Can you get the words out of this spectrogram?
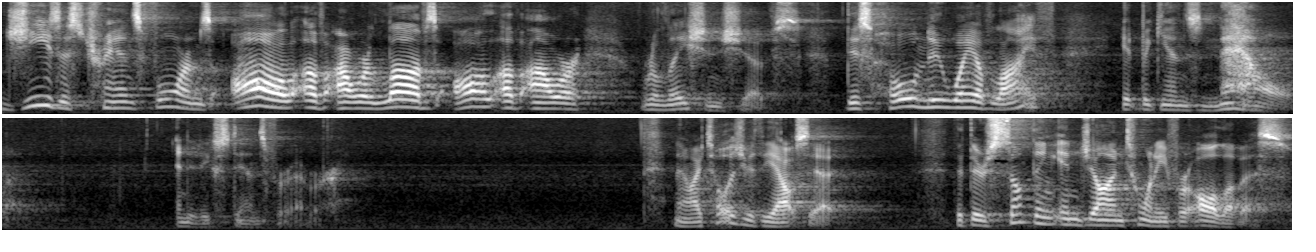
Jesus transforms all of our loves, all of our relationships. This whole new way of life, it begins now and it extends forever. Now, I told you at the outset that there's something in John 20 for all of us.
